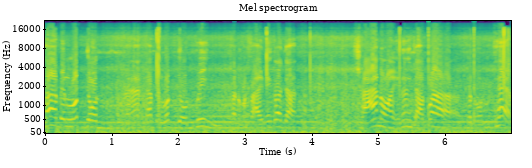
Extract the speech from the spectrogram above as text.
ถ้าเป็นรถยนต์นะฮะถ้าเป็นรถยนต์วิ่งถนนสายนี้ก็จะ ช้าหน่อยเนื่องจากว่าถนนแคบ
